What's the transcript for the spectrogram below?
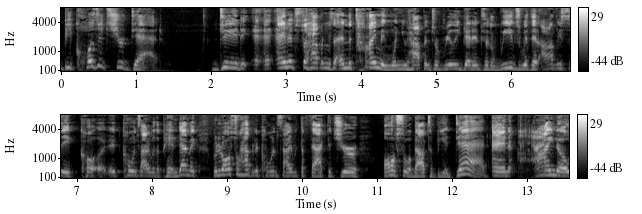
because it's your dad? did and it's still happens and the timing when you happen to really get into the weeds with it obviously it, co- it coincided with a pandemic but it also happened to coincide with the fact that you're also about to be a dad and i know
